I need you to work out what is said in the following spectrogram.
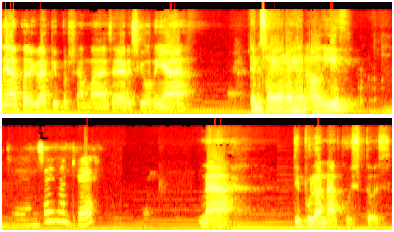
Ya, balik lagi bersama saya Rizky Kurnia. Dan saya Rehan Alif. Dan saya Nadre. Nah, di bulan Agustus.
